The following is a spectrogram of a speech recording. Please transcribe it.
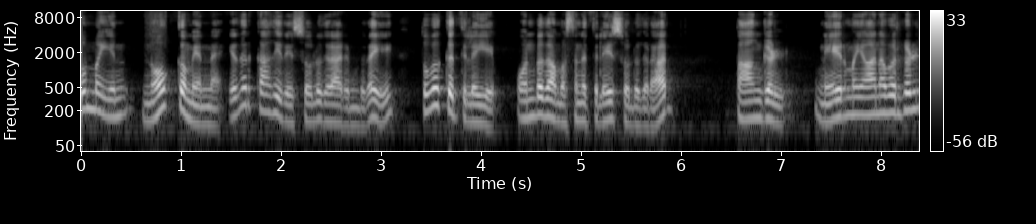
ஓமையின் நோக்கம் என்ன? எதற்காக இதை சொல்லுகிறார் என்பதை துவக்கத்திலேயே ஒன்பதாம் வசனத்திலே சொல்லுகிறார். தாங்கள் நேர்மையானவர்கள்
